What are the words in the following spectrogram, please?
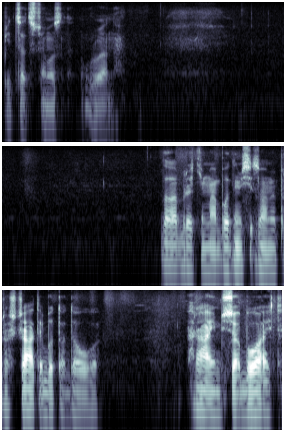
500 з чимось урона. Добре, тіма, будемо всі з вами прощати, бо то довго. Граємося, бувайте.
